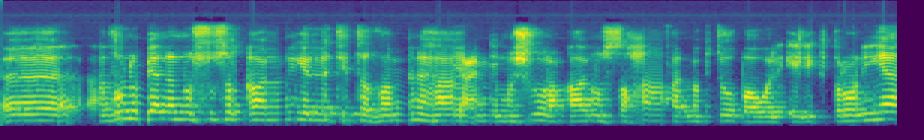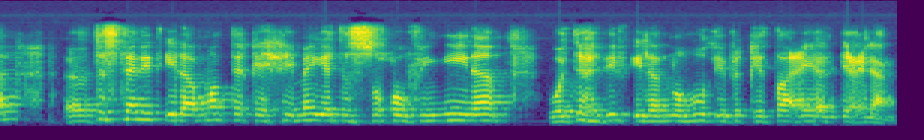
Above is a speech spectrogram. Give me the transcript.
آه، أظن بأن النصوص القانونية التي تضمنها يعني مشروع قانون الصحافة المكتوبة والإلكترونية تستند إلى منطق حماية الصحفيين وتهدف إلى النهوض بقطاع الإعلام.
